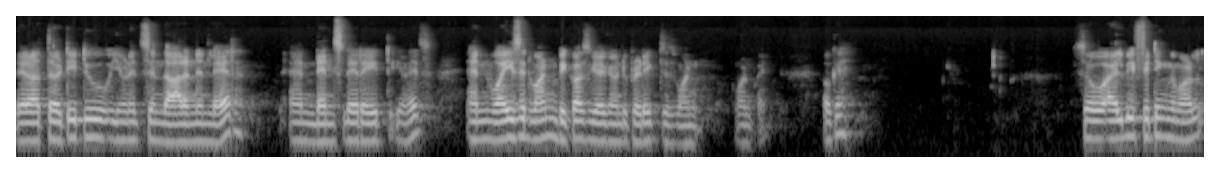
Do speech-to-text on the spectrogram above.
there are 32 units in the RNN layer and dense layer 8 units. And why is it 1? Because we are going to predict just one, one point. Okay. So I'll be fitting the model,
